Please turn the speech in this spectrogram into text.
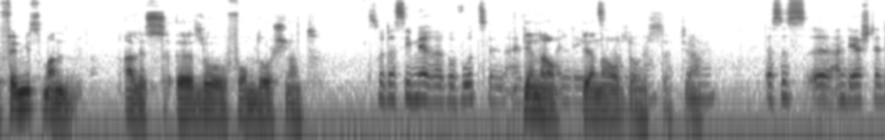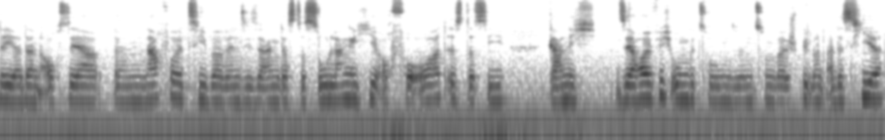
vermisst man alles äh, so vom Deutschland. So dass sie mehrere Wurzeln einfach Genau, genau haben, so ne? ist das, ja. Mhm. Das ist äh, an der Stelle ja dann auch sehr ähm, nachvollziehbar, wenn Sie sagen, dass das so lange hier auch vor Ort ist, dass Sie gar nicht sehr häufig umgezogen sind zum Beispiel und alles hier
